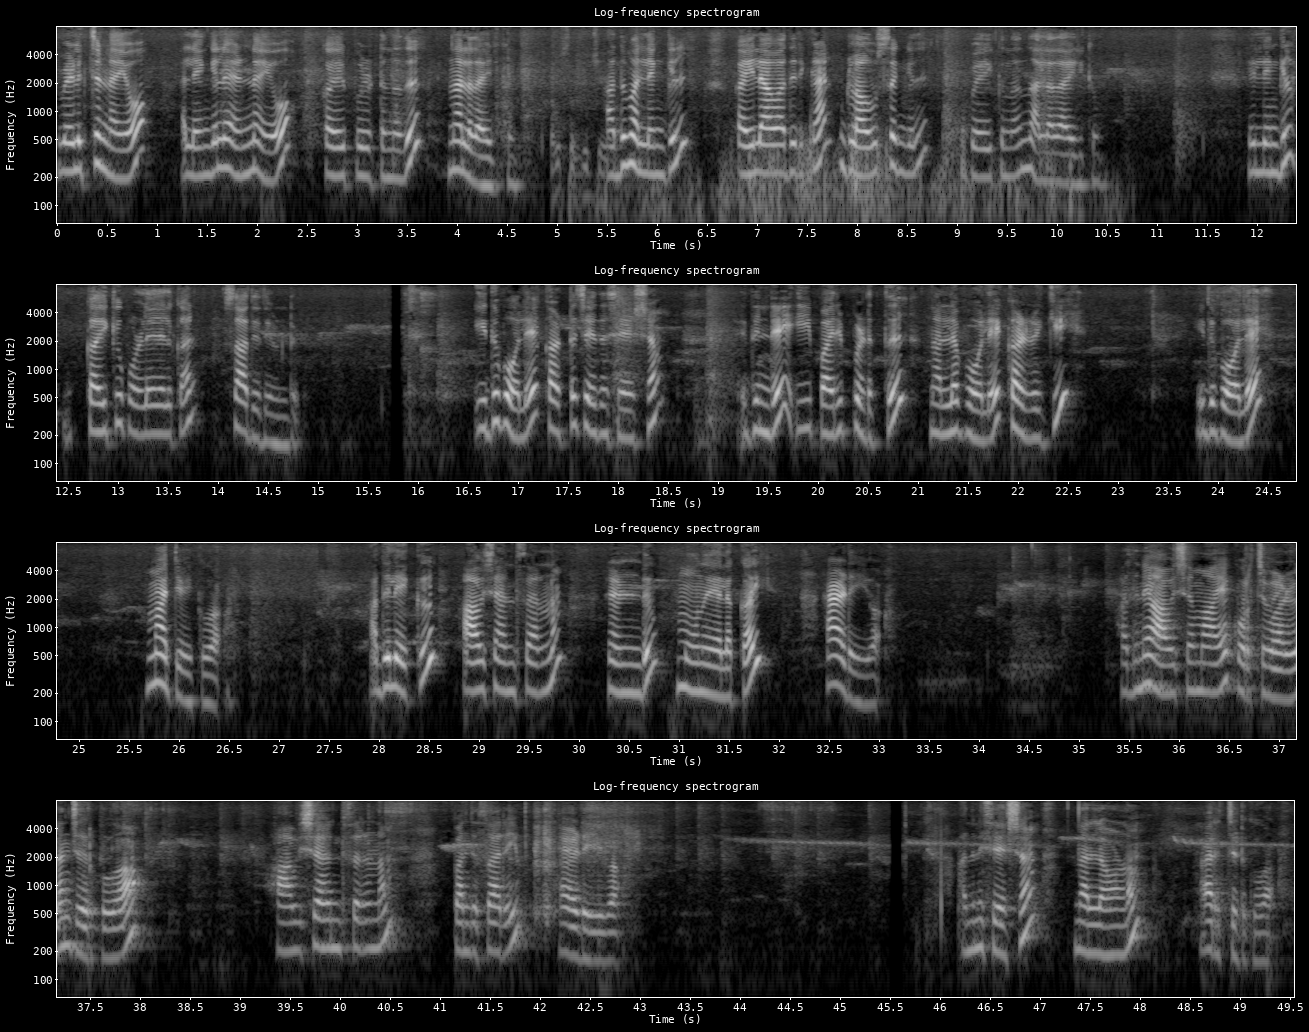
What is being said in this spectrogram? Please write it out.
വെളിച്ചെണ്ണയോ അല്ലെങ്കിൽ എണ്ണയോ കയ്യിൽ പുരട്ടുന്നത് നല്ലതായിരിക്കും. അതുമല്ലെങ്കിൽ കയ്യിലാവാതിരിക്കാൻ ഗ്ലൗസ് എങ്കിൽ ഉപയോഗിക്കുന്നത് നല്ലതായിരിക്കും. ഇല്ലെങ്കിൽ കൈക്ക് പൊള്ളലേൽക്കാൻ സാധ്യതയുണ്ട്. ഇതുപോലെ കട്ട് ചെയ്ത ശേഷം ഇതിന്റെ ഈ പരിപ്പെടുത്ത് നല്ലപോലെ കഴുകി ഇതുപോലെ മാറ്റി വയ്ക്കുക അതിലേക്ക് ആവശ്യാനുസരണം രണ്ട് മൂന്ന് ഏലക്കായ് ആഡ് ചെയ്യുക. അതിന് ആവശ്യമായ കുറച്ച് വെള്ളം ചേർക്കുക. ആവശ്യാനുസരണം പഞ്ചസാരയും ആഡ് ചെയ്യുക. അതിനുശേഷം നല്ലോണം അരച്ചെടുക്കുക.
